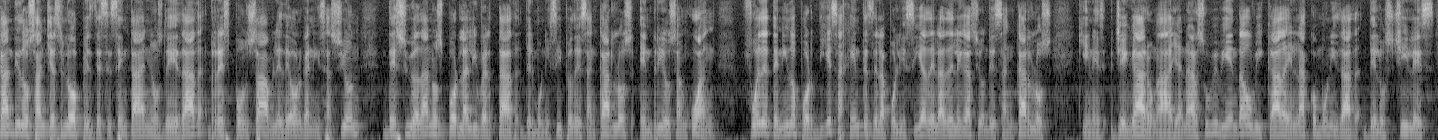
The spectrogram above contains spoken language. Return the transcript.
Cándido Sánchez López, de 60 años de edad, responsable de organización de Ciudadanos por la Libertad del municipio de San Carlos, en Río San Juan, fue detenido por 10 agentes de la policía de la delegación de San Carlos, quienes llegaron a allanar su vivienda ubicada en la comunidad de Los Chiles.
